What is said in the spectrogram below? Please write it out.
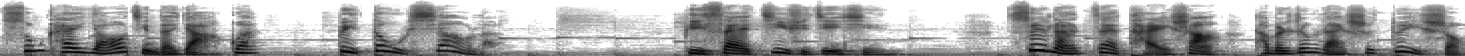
松开咬紧的牙关，被逗笑了。比赛继续进行，虽然在台上他们仍然是对手，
